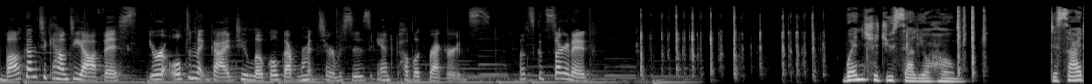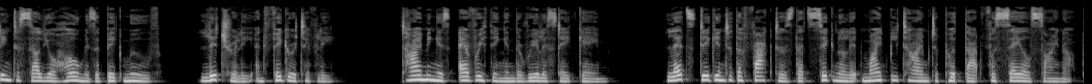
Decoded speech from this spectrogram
Welcome to County Office, your ultimate guide to local government services and public records. Let's get started. When should you sell your home? Deciding to sell your home is a big move, literally and figuratively. Timing is everything in the real estate game. Let's dig into the factors that signal it might be time to put that for sale sign up.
